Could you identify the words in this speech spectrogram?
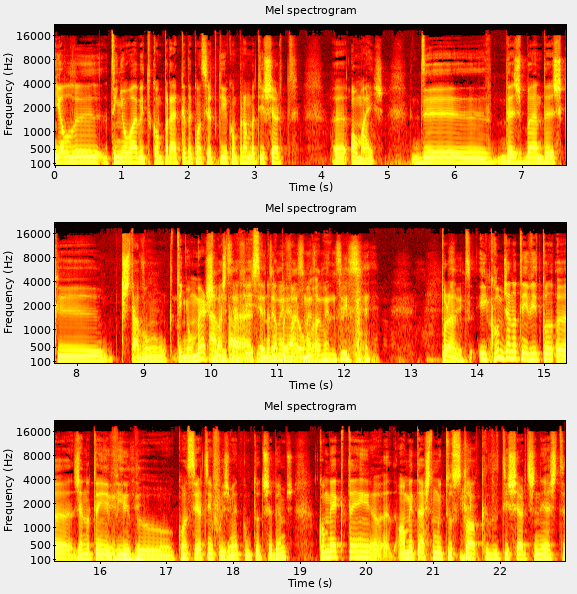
ele tinha o hábito de comprar cada concerto que ia comprar uma t-shirt uh, ou mais de, das bandas que, que estavam que tinham merch, ah, lá está é a cena de apoiar uma. mais ou menos isso. Pronto, sim. e como já não tem havido, uh, já não tem sim, havido sim, concertos, infelizmente, como todos sabemos, como é que tem. Uh, aumentaste muito o stock de t-shirts neste,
